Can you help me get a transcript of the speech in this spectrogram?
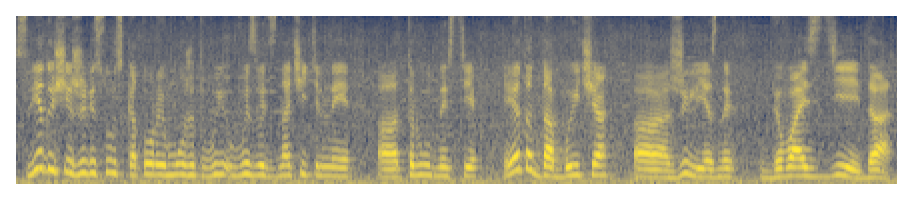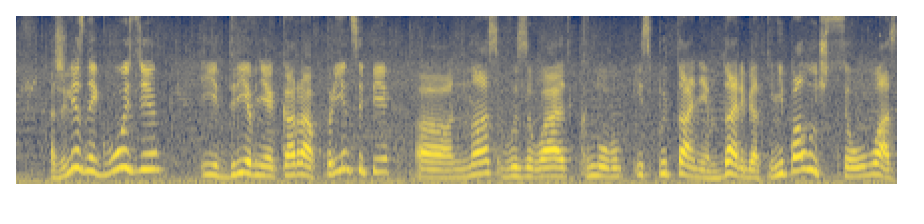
Следующий же ресурс, который может вы, вызвать значительные э, трудности, это добыча э, железных гвоздей, да. Железные гвозди и древняя кора, в принципе, э, нас вызывают к новым испытаниям. Да, ребятки, не получится у вас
